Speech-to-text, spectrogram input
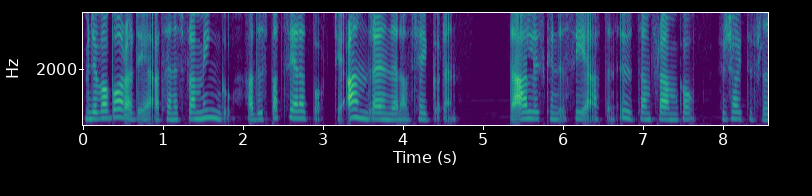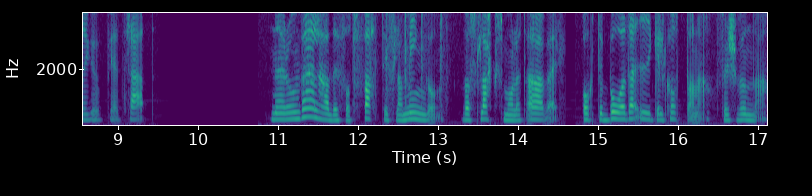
Men det var bara det att hennes flamingo hade spatserat bort till andra änden av trädgården, där Alice kunde se att den utan framgång försökte flyga upp i ett träd. När hon väl hade fått fatt i flamingon var slagsmålet över och de båda igelkottarna försvunna.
